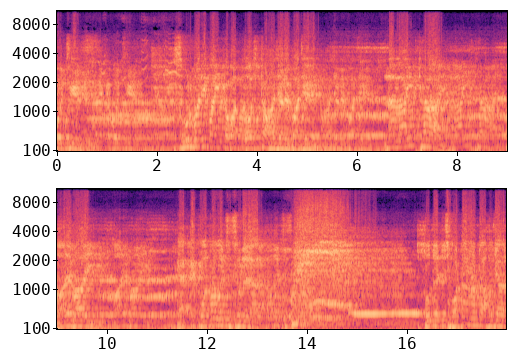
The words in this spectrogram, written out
বলছিস সুরবানি মাইক আবার দশটা হাজারে বাজে। না লাইট খেলায়? আরে ভাই, একটা কথা বলছি শুনে রাখ। তোদের ছটা নটা হাজার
